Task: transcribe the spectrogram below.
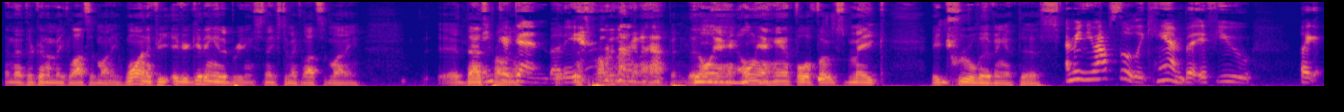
and that they're going to make lots of money. One, if you if you're getting into breeding snakes to make lots of money, eh, that's Think probably again, buddy. It's probably not going to happen. Only a, only a handful of folks make a true living at this. I mean, you absolutely can, but if you like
